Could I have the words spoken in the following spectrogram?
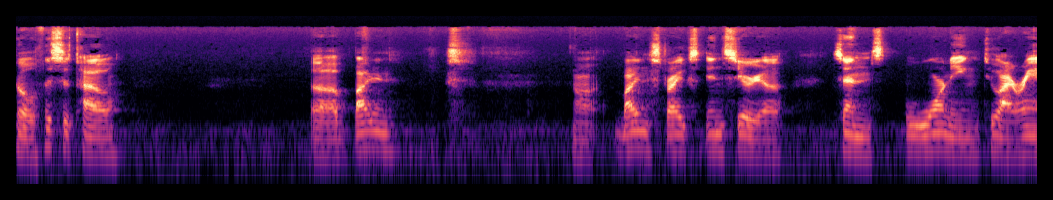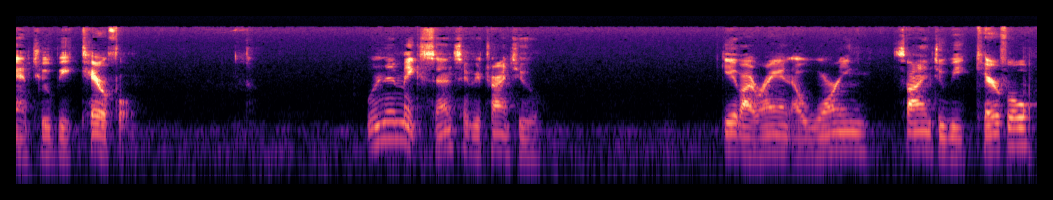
So this is title. Uh, Biden. Uh, Biden strikes in Syria, sends warning to Iran to be careful. Wouldn't it make sense if you're trying to give Iran a warning sign to be careful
